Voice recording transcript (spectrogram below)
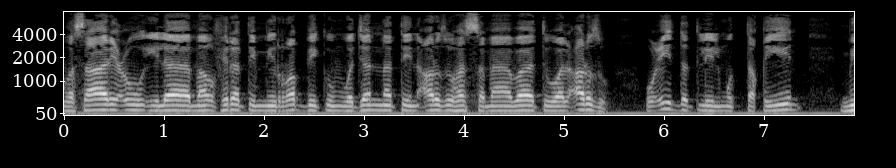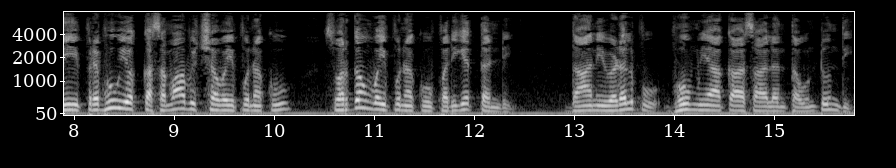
وسارعوا ఇలా مغفرة من ربكم وجنة أرزها السماوات والأرض أعدت للمتقين లిల్ మీ ప్రభువు యొక్క సమావిక్ష వైపునకు స్వర్గం వైపునకు పరిగెత్తండి. దాని వెడల్పు భూమి ఆకాశాలంత ఉంటుంది.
